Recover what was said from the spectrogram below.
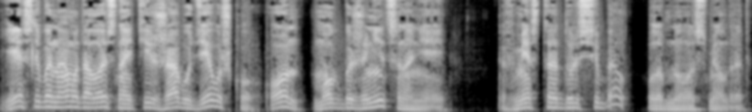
Если бы нам удалось найти жабу-девушку, он мог бы жениться на ней. Вместо Дульсибел, улыбнулась Мелдред.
